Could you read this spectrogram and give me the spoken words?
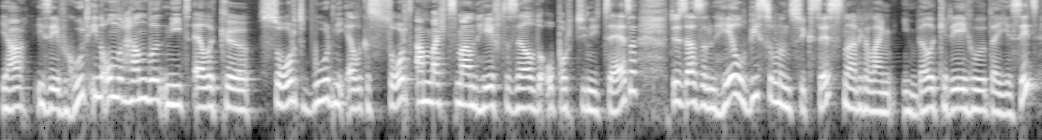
ja, is even goed in onderhandelen. Niet elke soort boer, niet elke soort ambachtsman heeft dezelfde opportuniteiten. Dus dat is een heel wisselend succes, naar gelang in welke regio dat je zit.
